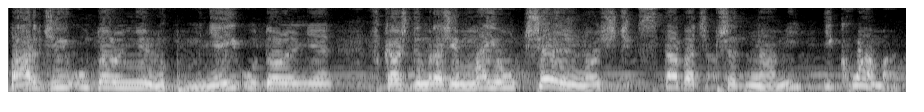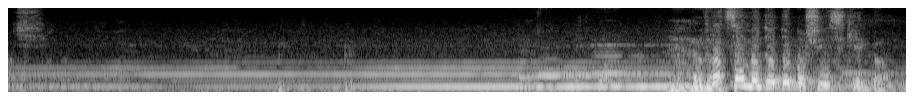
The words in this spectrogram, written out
bardziej udolnie lub mniej udolnie, w każdym razie mają czelność stawać przed nami i kłamać. Wracamy do Doboszyńskiego.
